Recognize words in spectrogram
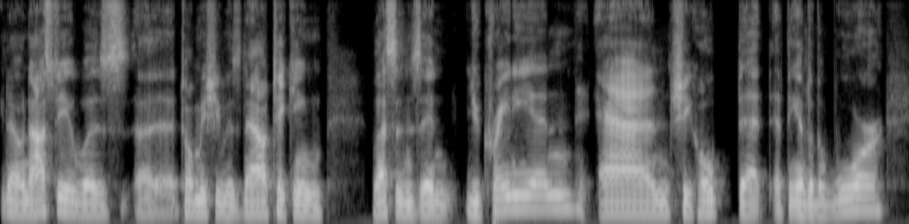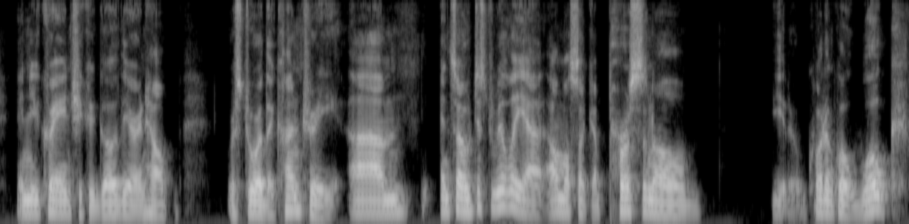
you know, Nastia was uh, told me she was now taking lessons in Ukrainian, and she hoped that at the end of the war in Ukraine, she could go there and help restore the country. Um, and so just really a, almost like a personal, you know, quote unquote woke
